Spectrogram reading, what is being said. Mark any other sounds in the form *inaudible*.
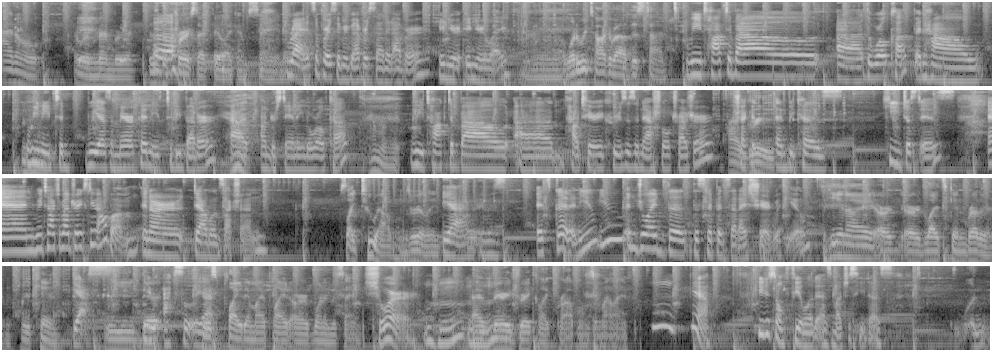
I don't remember. This is the first I feel like I'm saying it. right, it's the first time we've ever said it ever in your in your life. Uh, what do we talk about this time? We talked about uh, the World Cup and how we need to, we as America need to be better at understanding the World Cup. I'm right. We talked about um, how Terry Crews is a national treasure. I Check agree. it, and because he just is. And we talked about Drake's new album in our dabbling section. It's like two albums, really. Yeah, it was. It's good, and you you enjoyed the the snippets that I shared with you. He and I are, are light skinned brethren. We're kin. Yes, We, you absolutely are. His plight and my plight are one and the same. Sure. hmm I have very Drake like problems in my life. Yeah, you just don't feel it as much as he does.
